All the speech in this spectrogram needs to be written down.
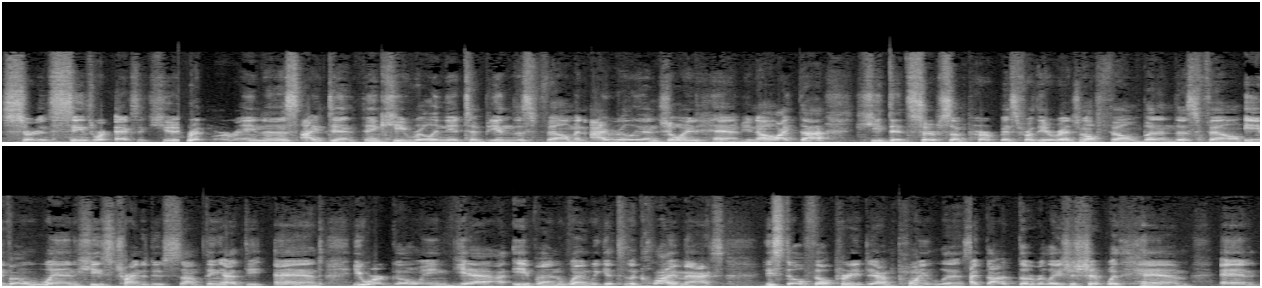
certain scenes were executed. Rick Moranis, I didn't think he really needed to be in this film, and I really enjoyed him, you know? I thought he did serve some purpose for the original film, but in this film, even when he's trying to do something at the end, you are going, yeah, even when we get to the climax, he still felt pretty damn pointless. I thought the relationship with him and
